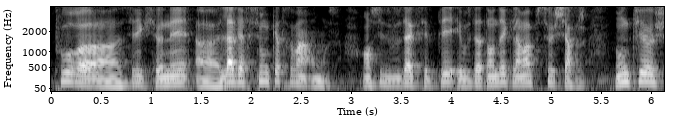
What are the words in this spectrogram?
pour euh, sélectionner euh, la version 91. Ensuite, vous acceptez et vous attendez que la map se charge. Donc, euh,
